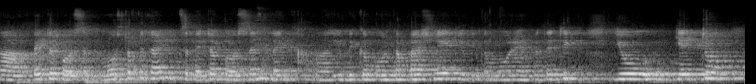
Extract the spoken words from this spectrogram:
uh, better person. Most of the time, it's a better person. Like uh, you become more compassionate, you become more empathetic, you get to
